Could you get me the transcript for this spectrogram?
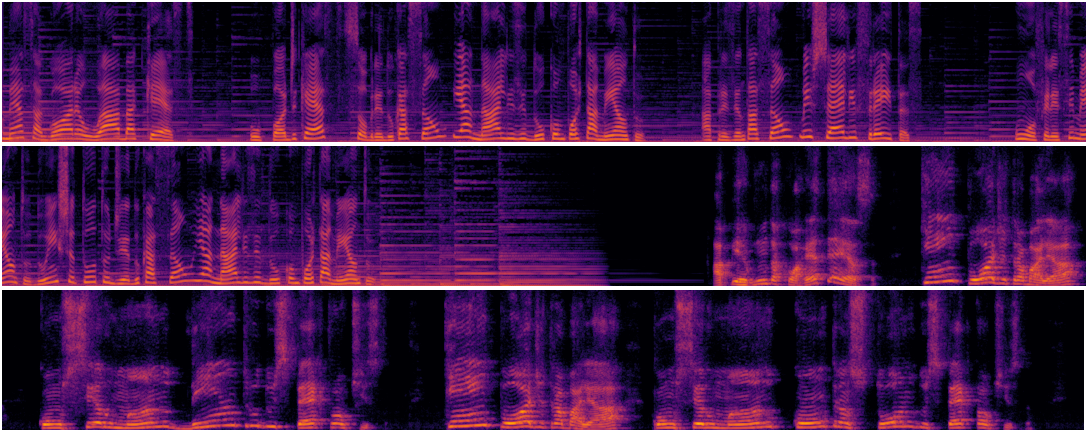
Começa agora o Abacast, o podcast sobre educação e análise do comportamento. Apresentação: Michele Freitas. Um oferecimento do Instituto de Educação e Análise do Comportamento. A pergunta correta é essa: quem pode trabalhar com o ser humano dentro do espectro autista? Quem pode trabalhar com o ser humano com transtorno do espectro autista?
